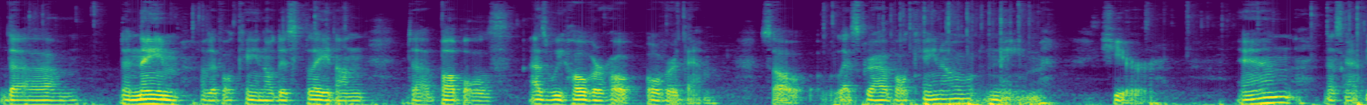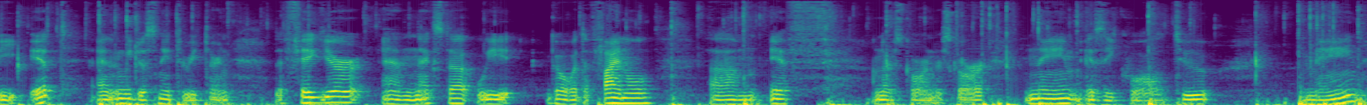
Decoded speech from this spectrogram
the, um, the name of the volcano displayed on the bubbles as we hover ho over them. So let's grab volcano name here. And that's gonna be it. And we just need to return the figure. And next up we go with the final um, if underscore underscore name is equal to main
